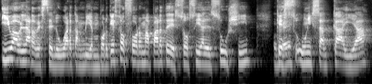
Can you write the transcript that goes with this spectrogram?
Iba a hablar de ese lugar también, porque eso forma parte de Social Sushi, que es un izakaya.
